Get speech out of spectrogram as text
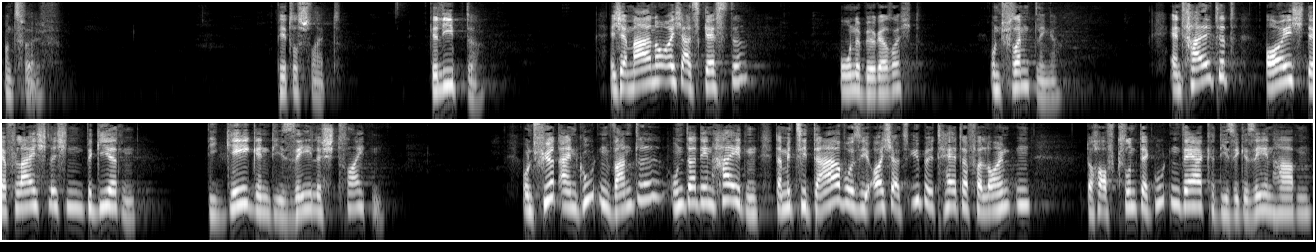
und 12. Petrus schreibt, Geliebte, ich ermahne euch als Gäste, ohne Bürgerrecht und Fremdlinge. Enthaltet euch der fleischlichen Begierden, die gegen die Seele streiten. Und führt einen guten Wandel unter den Heiden, damit sie da, wo sie euch als Übeltäter verleumden, doch aufgrund der guten Werke, die sie gesehen haben,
